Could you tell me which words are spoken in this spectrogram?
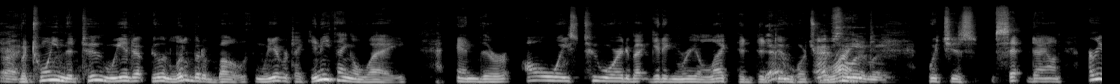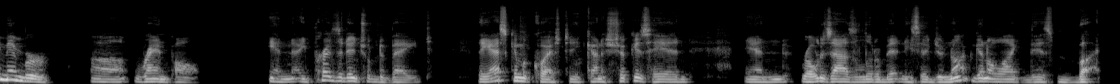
right. Between the two, we end up doing a little bit of both, and we never take anything away. And they're always too worried about getting reelected to Yeah, do what's right, which is sit down. I remember uh, Rand Paul in a presidential debate. They asked him a question. He kind of shook his head and rolled his eyes a little bit, and he said, "You're not going to like this, but."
